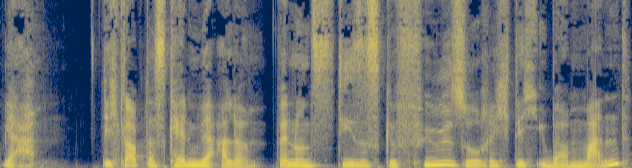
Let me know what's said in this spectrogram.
ja, ich glaube, das kennen wir alle. Wenn uns dieses Gefühl so richtig übermannt,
